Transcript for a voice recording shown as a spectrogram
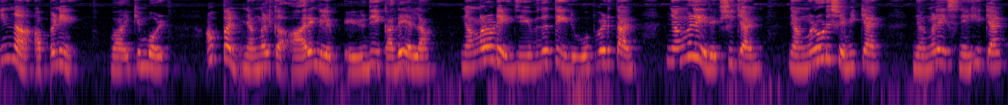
ഇന്ന് അപ്പനെ വായിക്കുമ്പോൾ അപ്പൻ ഞങ്ങൾക്ക് ആരെങ്കിലും എഴുതിയ കഥയല്ല. ഞങ്ങളുടെ ജീവിതത്തെ രൂപപ്പെടുത്താൻ ഞങ്ങളെ രക്ഷിക്കാൻ ഞങ്ങളോട് ക്ഷമിക്കാൻ ഞങ്ങളെ സ്നേഹിക്കാൻ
